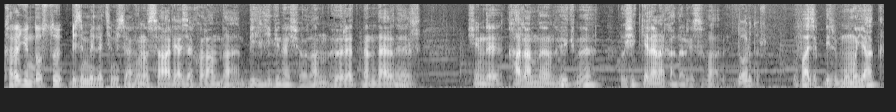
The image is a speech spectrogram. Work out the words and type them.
kara gün dostu bizim milletimiz yani. Bunu sağlayacak olan da bilgi güneşi olan öğretmenlerdir. Şimdi karanlığın hükmü ışık gelene kadar Yusuf abi. Doğrudur. Ufacık bir mumu yak,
